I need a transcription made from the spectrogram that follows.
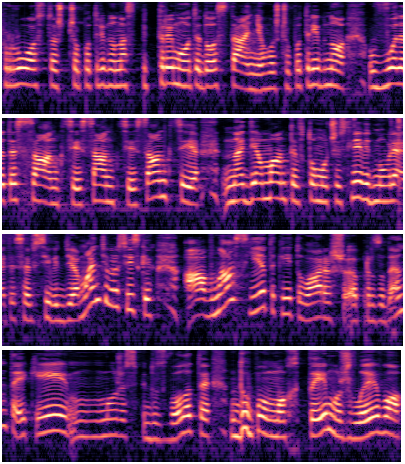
просто, що потрібно нас підтримувати до останнього, що потрібно вводити санкції, санкції, санкції на діаманти, в тому числі відмовляйтеся всі від діамантів російських. А в нас є такий товариш е, президента, який може собі дозволити допомогти, можливо,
